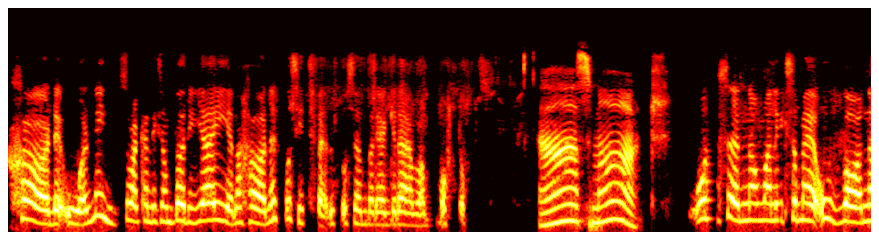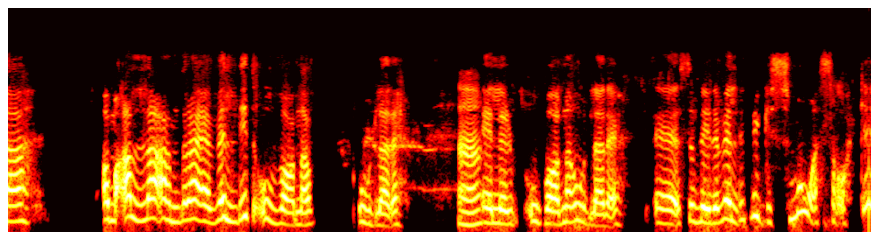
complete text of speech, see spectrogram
skördeordning. Så man kan liksom börja i ena hörnet på sitt fält och sen börja gräva bortåt. Ah, smart. Och sen om man liksom är ovana, om alla andra är väldigt ovana odlare Ja. eller ovana odlare eh, så blir det väldigt mycket små saker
